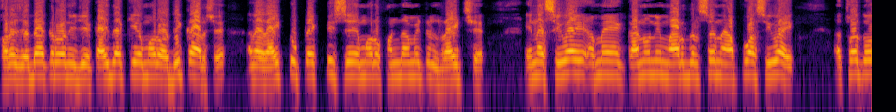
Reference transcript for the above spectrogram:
ફરજ અદા કરવાની જે કાયદાકીય અમારો અધિકાર છે અને રાઇટ ટુ પ્રેક્ટિસ જે અમારો ફંડામેન્ટલ રાઇટ છે, એના સિવાય અમે કાનૂની માર્ગદર્શન આપવા સિવાય અથવા તો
